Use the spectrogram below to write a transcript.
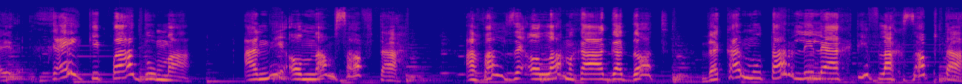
אה, היי, כיפה אדומה, אני אומנם סבתא, אבל זה עולם האגדות, וכאן מותר לי להכתיב לך זפתא.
